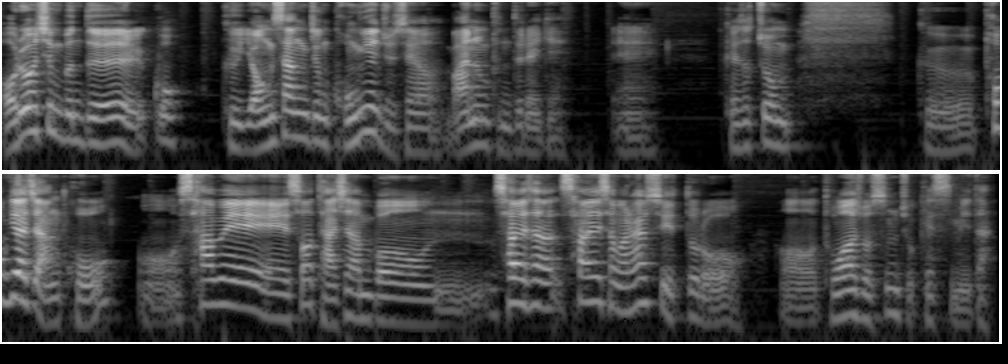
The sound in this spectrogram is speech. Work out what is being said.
어려우신 분들 꼭 그 영상 좀 공유해 주세요. 많은 분들에게. 예. 그래서 좀, 그 포기하지 않고 어, 사회에서 다시 한번 사회사, 사회생활 할 수 있도록 어, 도와줬으면 좋겠습니다.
